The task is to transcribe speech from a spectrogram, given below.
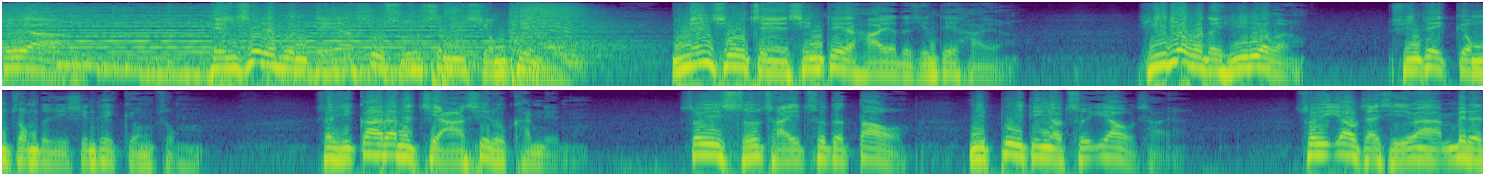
所以啊，现实的问题啊，事实胜相变，免小钱，身体害啊，就身体害啊，虚弱啊，就虚弱啊，身体强壮就是身体强壮，这是跟咱的假设有关联。所以食材吃得到，你不一定要吃药材。所以药材是嘛，为了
